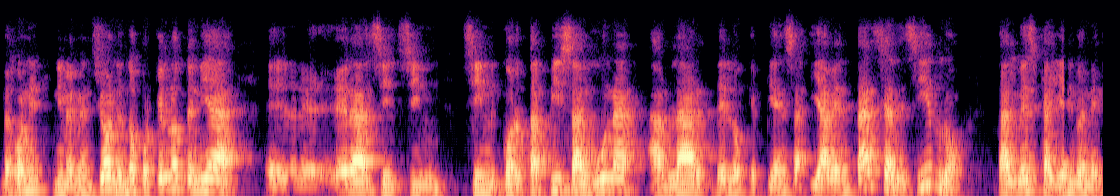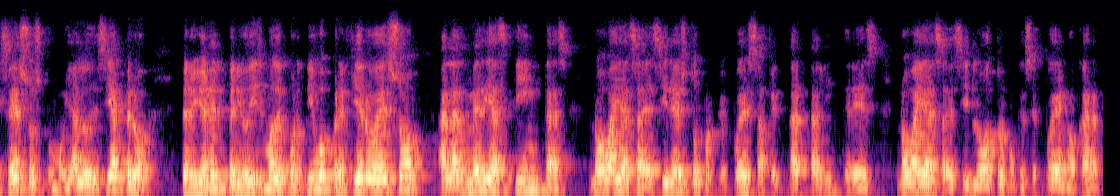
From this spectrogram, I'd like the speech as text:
mejor ni, me menciones, ¿no? Porque él no tenía, eh, era sin, sin, sin cortapisa alguna hablar de lo que piensa y aventarse a decirlo, tal vez cayendo en excesos, como ya lo decía, pero pero yo en el periodismo deportivo prefiero eso a las medias tintas. No vayas a decir esto porque puedes afectar tal interés, no vayas a decir lo otro porque se puede enojar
